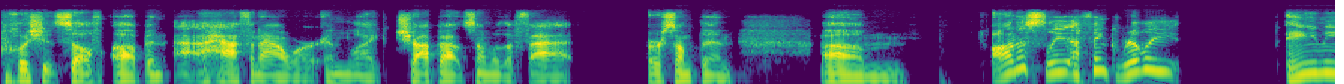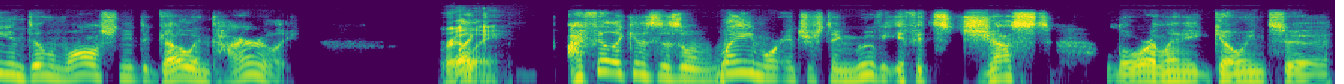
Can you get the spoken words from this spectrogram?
push itself up in a half an hour and like chop out some of the fat or something. Um honestly i think really amy and dylan walsh need to go entirely. Really? I feel like this is a way more interesting movie if it's just Laura Linney going to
